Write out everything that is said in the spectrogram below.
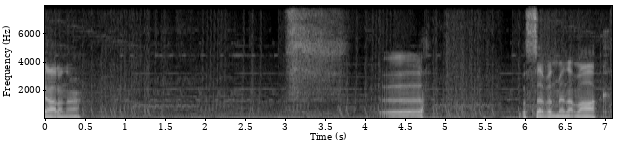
Yeah, I don't know. Uh, the seven minute mark.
